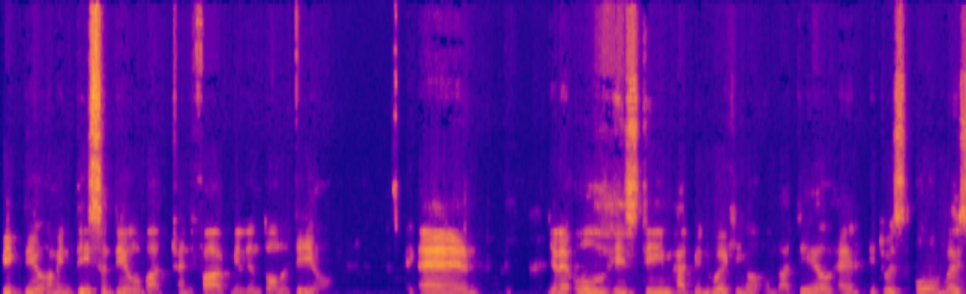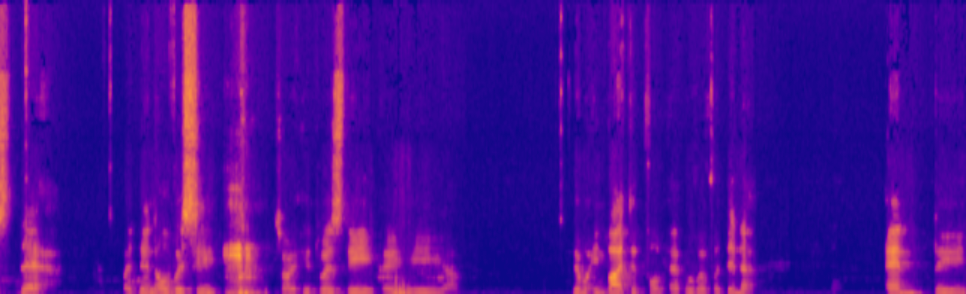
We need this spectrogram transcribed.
big deal. I mean, decent deal, about twenty five million dollar deal, and you know, all his team had been working on, on that deal, and it was almost there. But then, obviously, sorry, it was the, the uh, they were invited for uh, over for dinner, and the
